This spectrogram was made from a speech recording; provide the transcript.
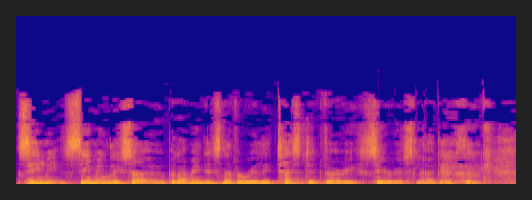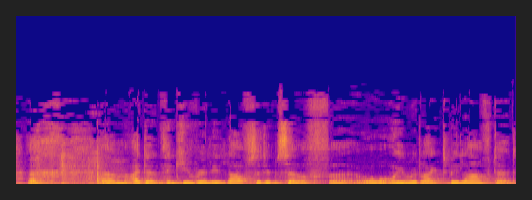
seem, seemingly so, but I mean, it's never really tested very seriously, I don't think. um, I don't think he really laughs at himself, uh, or he would like to be laughed at.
